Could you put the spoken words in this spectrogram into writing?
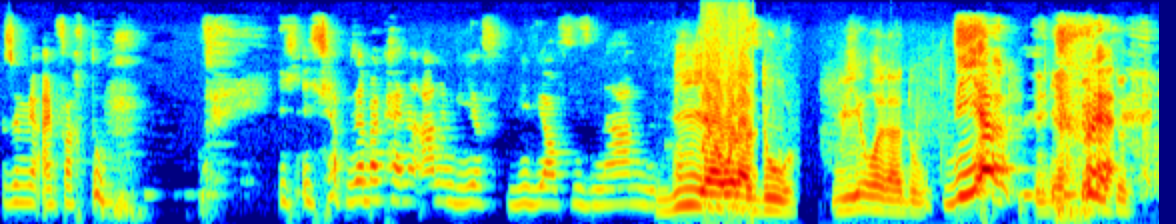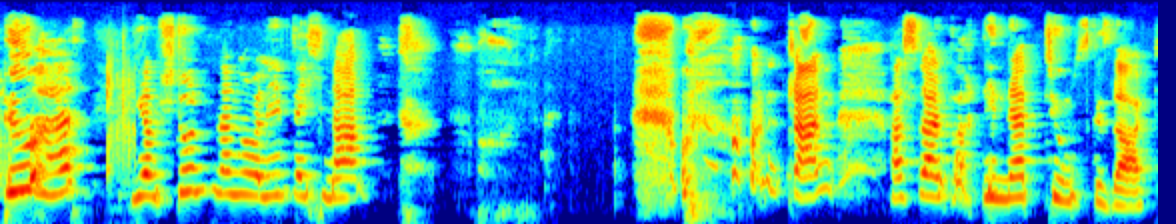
sind wir einfach dumm. Ich, ich habe selber keine Ahnung, wie, wir- wie wir auf diesen Namen gekommen Wir oder du? Wir oder du? Wir! Junge. Du hast, wir haben stundenlang überlegt, welchen Namen. Und, und dann hast du einfach die Neptunes gesagt.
